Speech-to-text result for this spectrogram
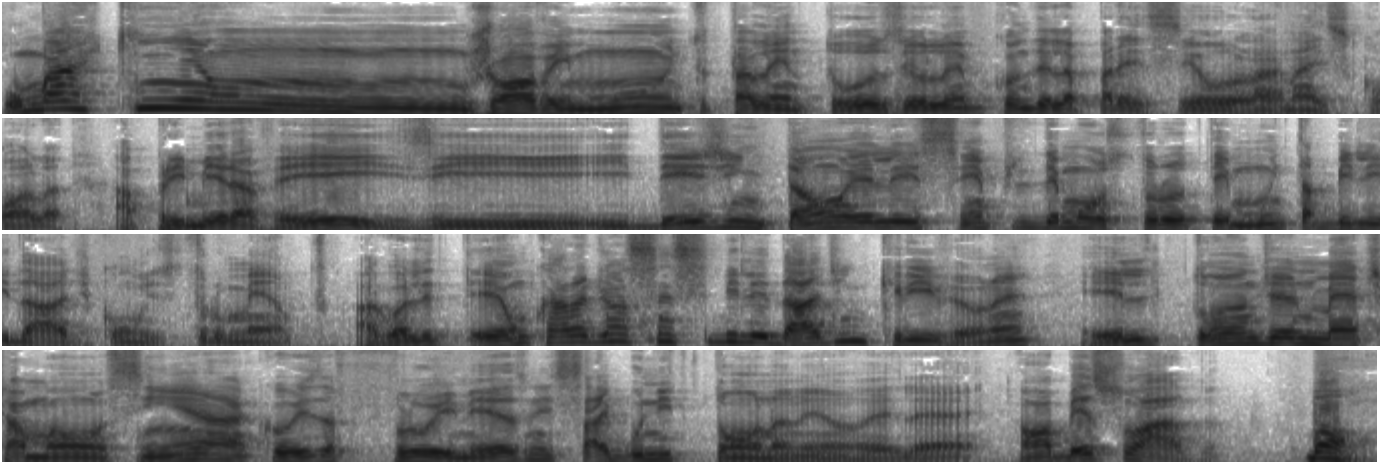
O Marquinhos é um jovem muito talentoso. Eu lembro quando ele apareceu lá na escola a primeira vez e, e desde então ele sempre demonstrou ter muita habilidade com o instrumento. Agora ele é um cara de uma sensibilidade incrível, né? Ele, onde ele mete a mão assim, a coisa flui mesmo e sai bonitona mesmo. Ele é, é um abençoado. Bom,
